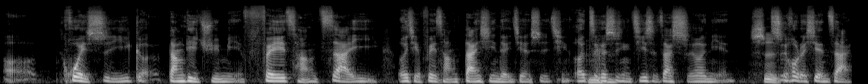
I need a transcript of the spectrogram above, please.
呃，会是一个当地居民非常在意而且非常担心的一件事情。而这个事情，即使在十二年之后的现在，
